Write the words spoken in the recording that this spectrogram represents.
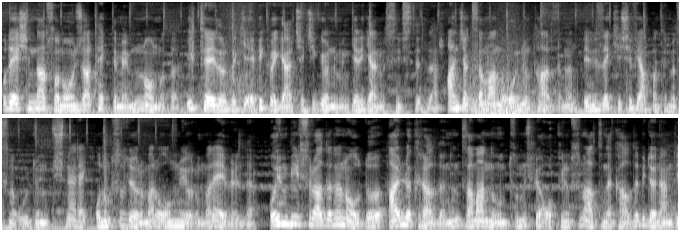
Bu değişimden sonra oyuncular pek de memnun olmadı. İlk trailer'daki epik ve gerçekçi görünümün geri gelmesini istediler. Ancak zamanla oyunun tarzının denizde keşif yapma temasına uyduğunu düşünerek olumsuz yorumlar olumlu yorumlara evrildi. Oyun bir sürü adının olduğu Hyrule Krallığı'nın zamanla unutulmuş ve okyanusun altında kaldığı bir dönemde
